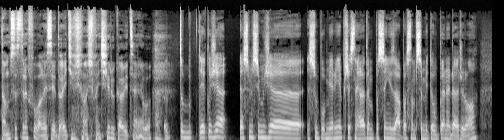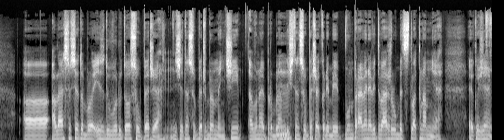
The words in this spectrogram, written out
tam se strefoval, jestli je to i tím, že máš menší rukavice, nebo... To jakože já si myslím, že jsou poměrně přesné, ale ten poslední zápas tam se mi to úplně nedařilo. Uh, ale já si myslím, že to bylo i z důvodu toho soupeře, že ten soupeř byl menší a ono je problém, mm. když ten soupeř jako kdyby, on právě nevytvářel vůbec tlak na mě. Jakože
